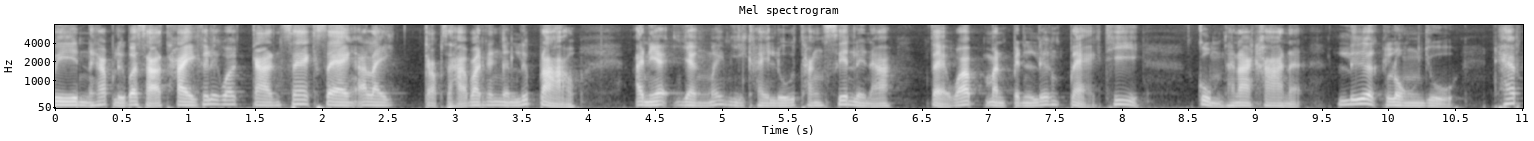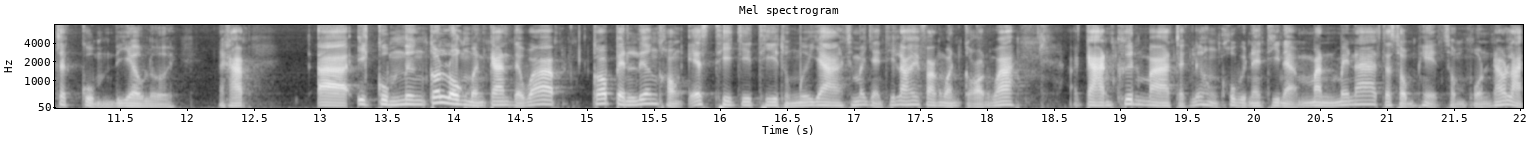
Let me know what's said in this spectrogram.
วีนนะครับ หรือภาษาไทยเขาเรียกว่าการแทรกแซงอะไรกับสถาบันการเงินหรือเปล่า อันนี้ยังไม่มีใครรู้ทั้งสิ้นเลยนะ แต่ว่ามันเป็นเรื่องแปลกที่กลุ่มธนาคารน่ะเลือกลงอยู่แทบจะกลุ่มเดียวเลยนะครับอีกกลุ่มหนึ่งก็ลงเหมือนกันแต่ว่าก็เป็นเรื่องของ STGT ถุงมือยางใช่ไหมอย่างที่เล่าให้ฟังวันก่อนว่าอาการขึ้นมาจากเรื่องของโควิด -19 เนี่ยมันไม่น่าจะสมเหตุสมผลเท่าไหร่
